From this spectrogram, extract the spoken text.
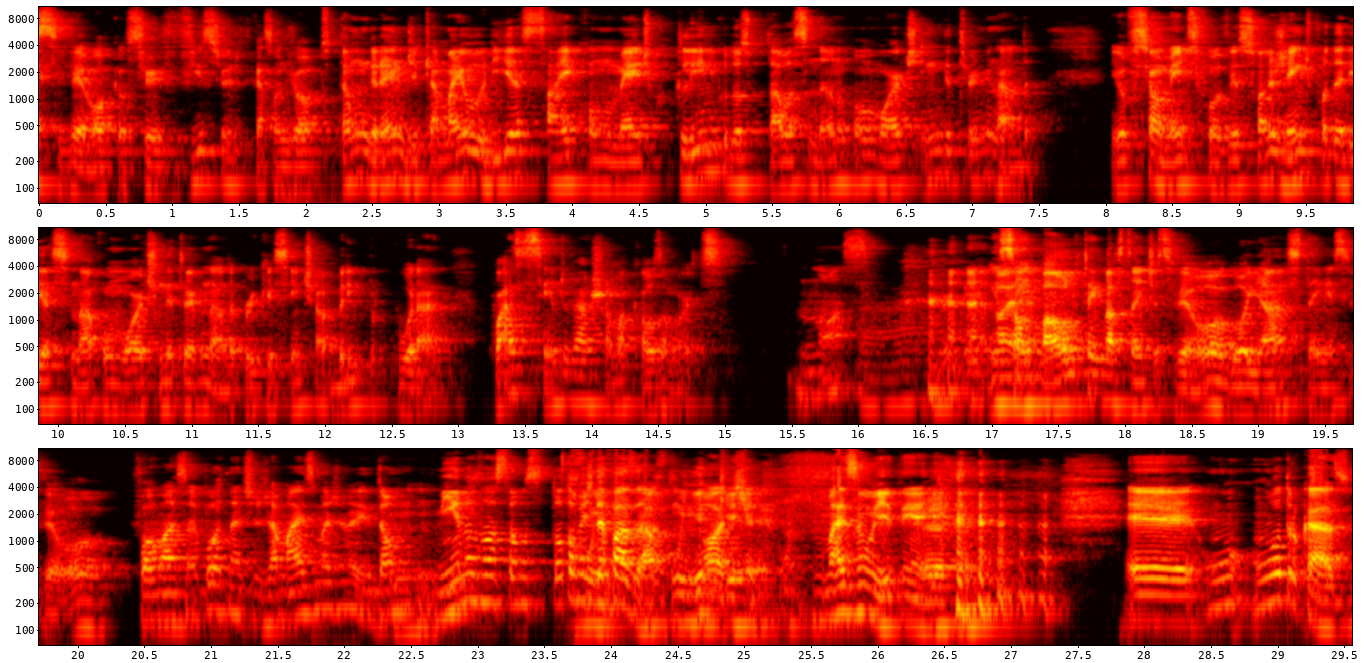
SVO, que é o Serviço de Verificação de Óbito, tão grande que a maioria sai como médico clínico do hospital assinando como morte indeterminada. E oficialmente, se for ver, só a gente poderia assinar como morte indeterminada, porque se a gente abrir e procurar, quase sempre vai achar uma causa mortes. Nossa. Ah. Em. São Paulo tem bastante SVO, Goiás tem SVO. Informação importante, jamais imaginaria. Então, Uhum. Minas, nós estamos totalmente Ruim, defasados. tá aqui. Ótimo. Mais um item aí. É, um, um outro caso.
